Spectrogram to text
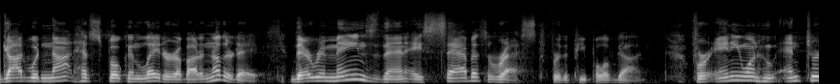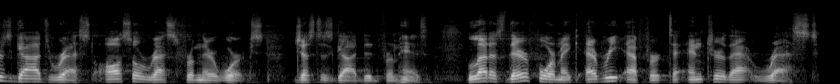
God would not have spoken later about another day. There remains then a Sabbath rest for the people of God. For anyone who enters God's rest also rests from their works, just as God did from his. Let us therefore make every effort to enter that rest,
